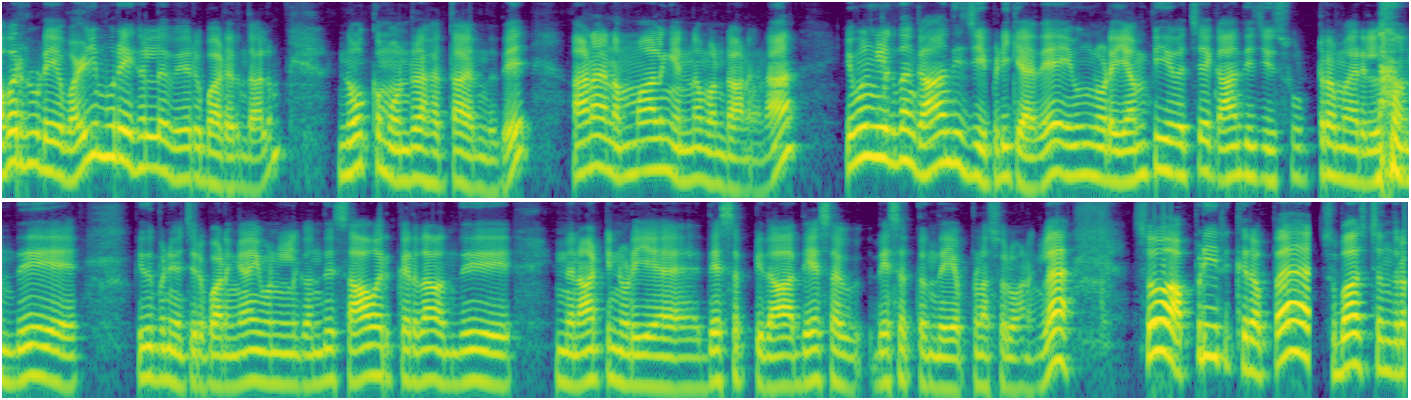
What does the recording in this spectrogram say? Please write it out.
அவர்களுடைய வழிமுறைகளில் வேறுபாடு இருந்தாலும் நோக்கம் ஒன்றாகத்தான் இருந்தது. ஆனால் நம்மளுங்க என்ன பண்ணுறானுங்கன்னா இவங்களுக்கு தான் காந்திஜி பிடிக்காதே இவங்களோட எம்பியை வச்சே காந்திஜி சுட்டுற மாதிரிலாம் வந்து இது பண்ணி வச்சுருப்பானுங்க. இவங்களுக்கு வந்து சாவர்கர் தான் வந்து இந்த நாட்டினுடைய தேசப்பிதா தேச தேசத்தந்தை அப்படிலாம் சொல்லுவானுங்களே. ஸோ அப்படி இருக்கிறப்ப சுபாஷ் சந்திர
